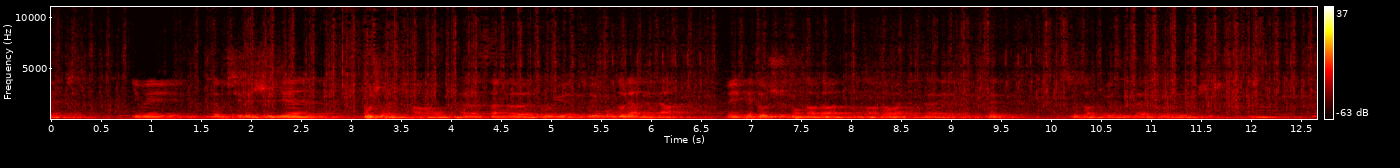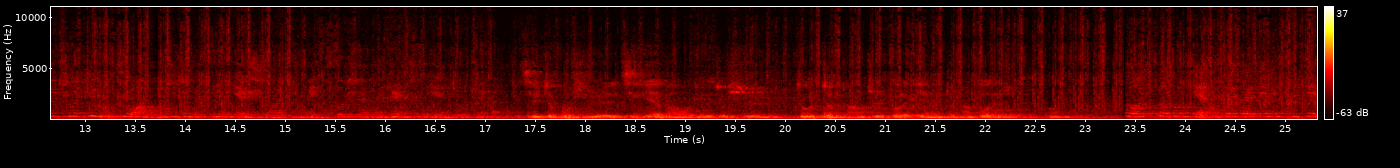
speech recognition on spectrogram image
感想，因为那部戏的时间不是很长，我们拍了三个多月，所以工作量很大，每天都是从早到晚从早到晚的在在塑造角色，在做这件事情。嗯。所以说一如既往，你就是这么敬业是吗？就是每次都是很认真的研究剧本。其实这不是敬业吧？我觉得就是就正常，只是做了一个演员正常做的事情。嗯。做侧重点会在电视剧、电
